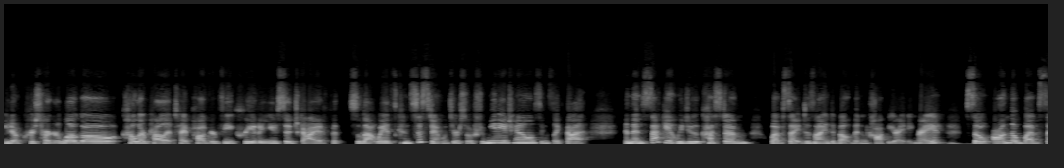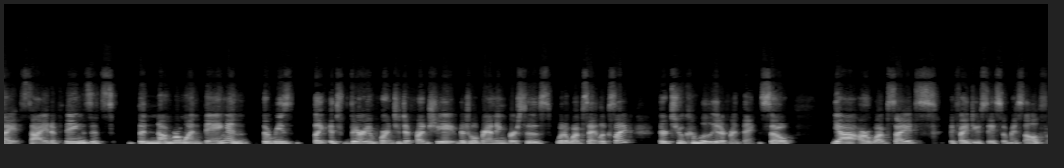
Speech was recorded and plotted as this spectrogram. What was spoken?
you know chris harder logo color palette typography create a usage guide for, so that way it's consistent with your social media channels things like that and then second we do custom website design development and copywriting right mm-hmm. so on the website side of things it's the number one thing and the reason like it's very important to differentiate visual branding versus what a website looks like they're two completely different things so yeah our websites if i do say so myself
